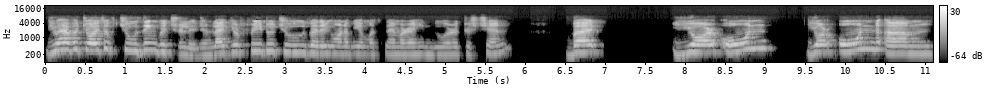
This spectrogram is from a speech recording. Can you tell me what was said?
you have a choice of choosing which religion. Like you're free to choose whether you want to be a Muslim or a Hindu or a Christian. But your own your own um,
